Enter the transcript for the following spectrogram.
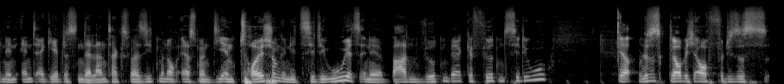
in den Endergebnissen der Landtagswahl sieht man auch erstmal die Enttäuschung in die CDU, jetzt in der Baden-Württemberg geführten CDU. Ja. Und das ist, glaube ich, auch für dieses,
